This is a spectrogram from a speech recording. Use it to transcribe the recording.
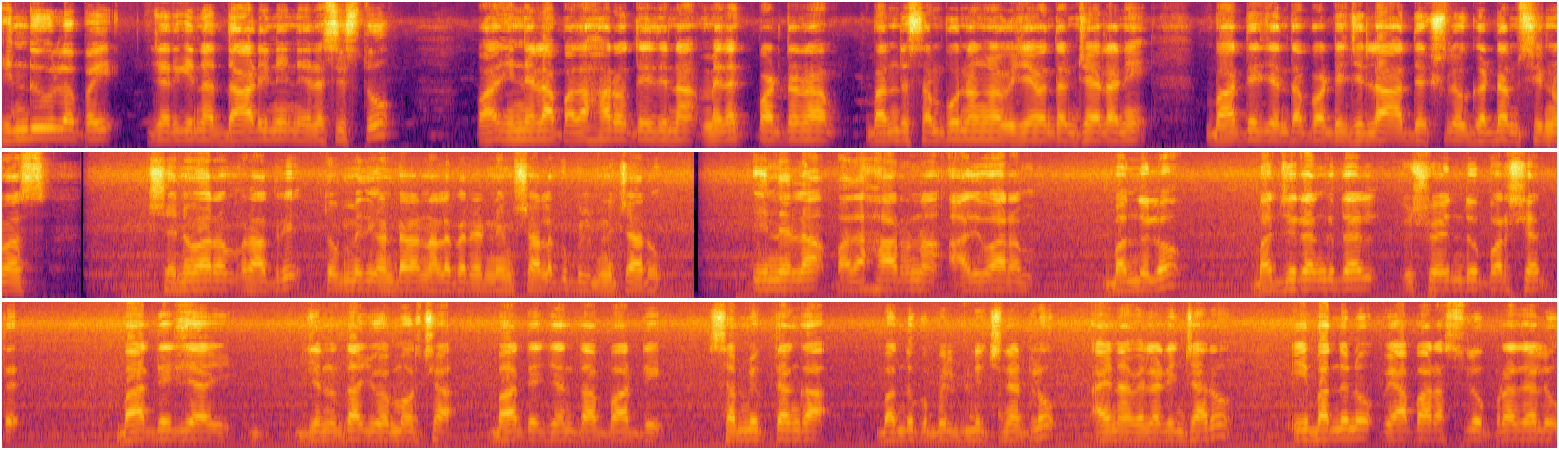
హిందువులపై జరిగిన దాడిని నిరసిస్తూ ఈ నెల పదహారవ తేదీన మెదక్ పట్టణ బంద్ సంపూర్ణంగా విజయవంతం చేయాలని భారతీయ జనతా పార్టీ జిల్లా అధ్యక్షులు గడ్డం శ్రీనివాస్ శనివారం రాత్రి తొమ్మిది గంటల నలభై రెండు నిమిషాలకు పిలుపునిచ్చారు. ఈ నెల పదహారున ఆదివారం బంద్లో బజరంగ్ దళ్ విశ్వ హిందూ పరిషత్ భారతీయ జనతా యువ మోర్చా భారతీయ జనతా పార్టీ సంయుక్తంగా బంద్కు పిలుపునిచ్చినట్లు ఆయన వెల్లడించారు. ఈ బంద్ను వ్యాపారస్తులు ప్రజలు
